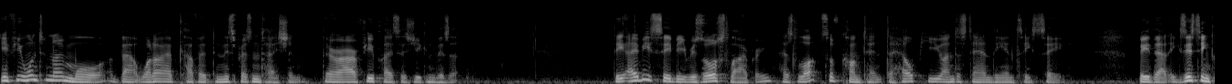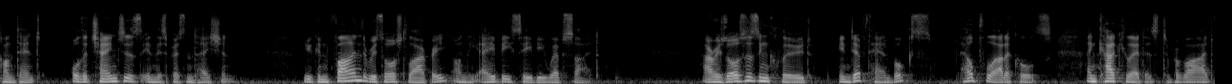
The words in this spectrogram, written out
If you want to know more about what I have covered in this presentation, there are a few places you can visit. The ABCB Resource Library has lots of content to help you understand the NCC, be that existing content or the changes in this presentation. You can find the resource library on the ABCB website. Our resources include in-depth handbooks, helpful articles, and calculators to provide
